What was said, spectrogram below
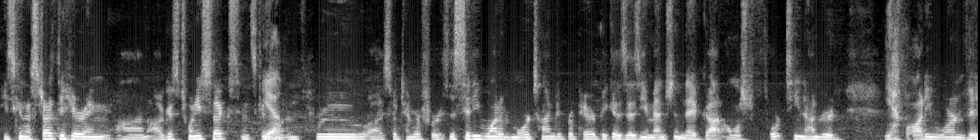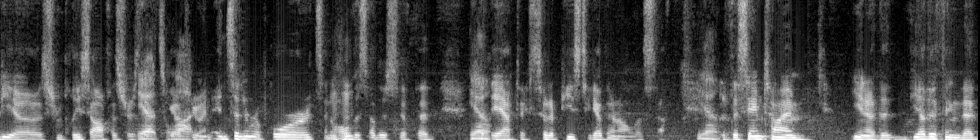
he's going to start the hearing on August 26th, and it's going Yeah. to run through uh, September 1st. The city wanted more time to prepare because, as you mentioned, they've got almost 1,400 Yeah. body worn videos from police officers. Yeah, that it's a go lot. through and incident reports and all Mhm. this other stuff that, Yeah. that they have to sort of piece together and all this stuff. Yeah. But at the same time, you know, the, the other thing that,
